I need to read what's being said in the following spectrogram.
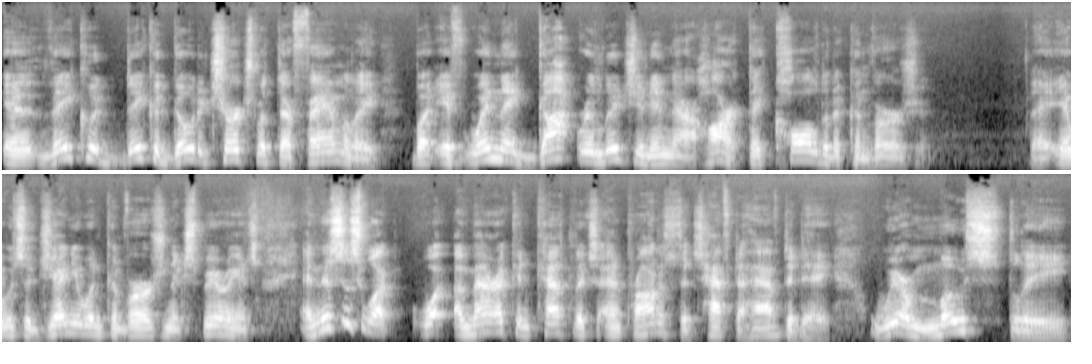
Uh, they could they could go to church with their family, but if when they got religion in their heart, they called it a conversion. It was a genuine conversion experience. And this is what, what American Catholics and Protestants have to have today. We're mostly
